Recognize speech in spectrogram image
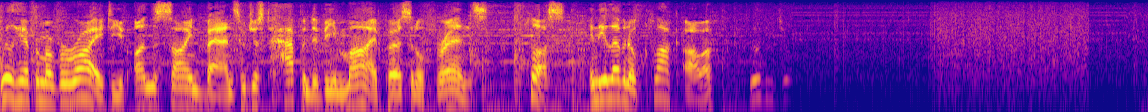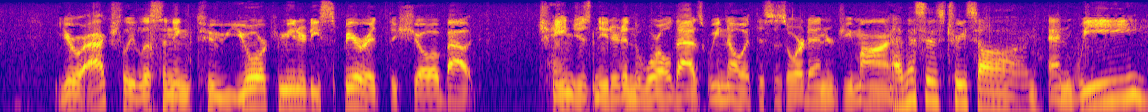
we'll hear from a variety of unsigned bands who just happen to be my personal friends. Plus, in the 11 o'clock hour, we'll be joined. You're actually listening to Your Community Spirit, the show about changes needed in the world as we know it. This is Ord Energy Mon. And this is Tree Song. And we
